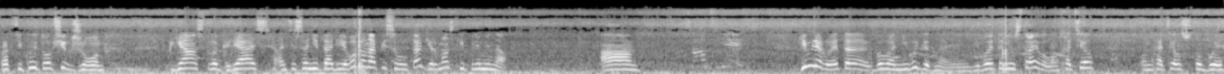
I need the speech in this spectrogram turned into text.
практикует общих жен, пьянство, грязь, антисанитария. Вот он описывал так германские племена. А Гиммлеру это было невыгодно, его это не устраивало. Он хотел, он хотел, чтобы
